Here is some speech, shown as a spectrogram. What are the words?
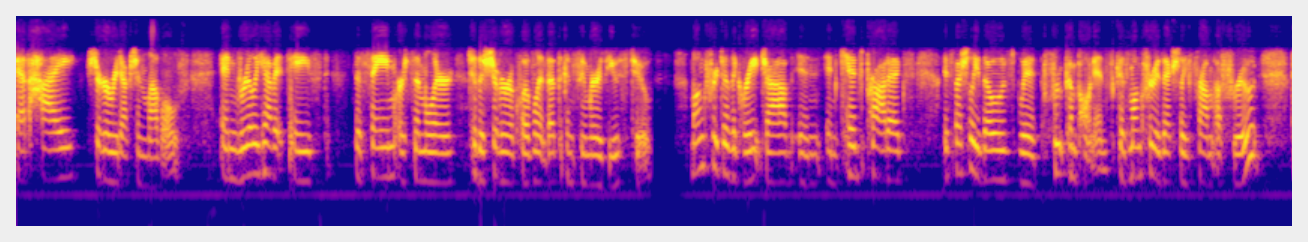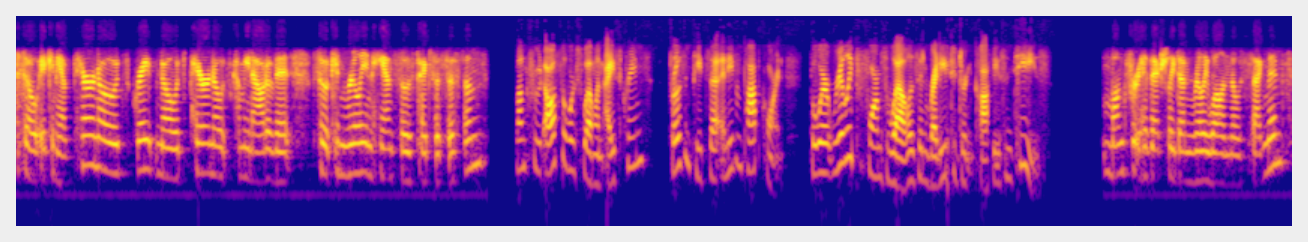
at high sugar reduction levels and really have it taste the same or similar to the sugar equivalent that the consumer is used to. Monk Fruit does a great job in, in kids' products, especially those with fruit components, because monk fruit is actually from a fruit. So it can have pear notes, grape notes, pear notes coming out of it. So it can really enhance those types of systems. Monk fruit also works well in ice creams, frozen pizza, and even popcorn. But where it really performs well is in ready to drink coffees and teas. Monk fruit has actually done really well in those segments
